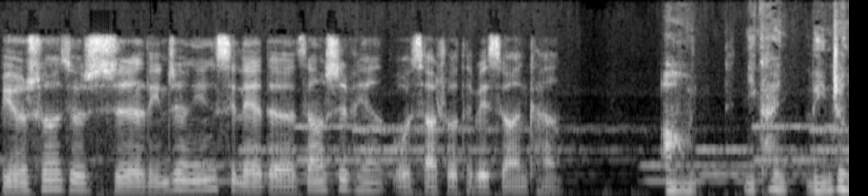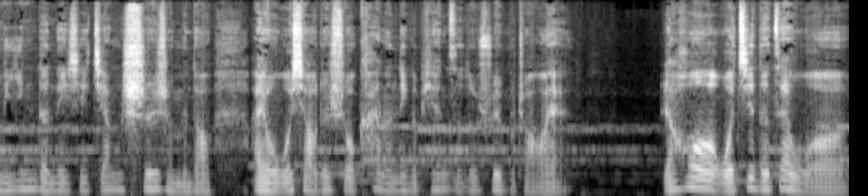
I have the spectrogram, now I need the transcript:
比如说就是林正英系列的僵尸片，我小时候特别喜欢看。哦，你看林正英的那些僵尸什么的，哎呦，我小的时候看的那个片子都睡不着哎。然后我记得在我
